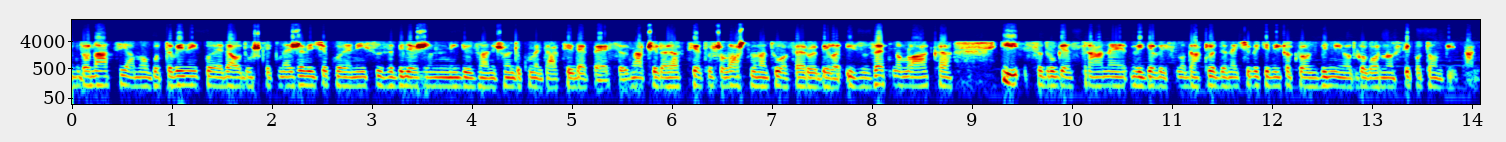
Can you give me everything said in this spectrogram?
donacijama u gotovini koje je dao Duške Kneževića koje nisu zabilježene nigdje u zvaničnoj dokumentaciji DPS-a. Znači reakcija tužilaštva na tu aferu je bila izuzetno mlaka i sa druge strane vidjeli smo dakle da neće biti nikakve ozbiljnije odgovornosti po tom pitanju.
